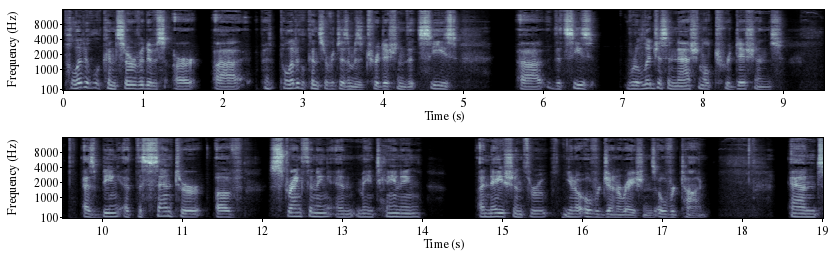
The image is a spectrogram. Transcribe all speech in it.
political conservatives are uh, political conservatism is a tradition that sees uh, that sees religious and national traditions as being at the center of strengthening and maintaining a nation through you know over generations over time. And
